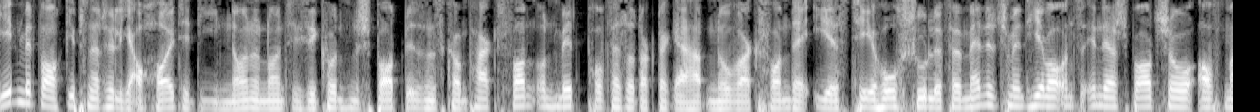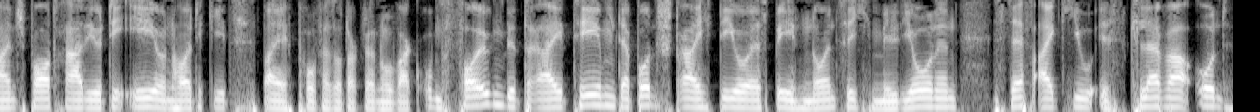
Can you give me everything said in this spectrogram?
jeden Mittwoch gibt's natürlich auch heute die 99 Sekunden Sportbusiness Kompakt von und mit Professor Dr. Gerhard Nowak von der IST Hochschule für Management hier bei uns in der Sportshow auf meinsportradio.de und heute geht's bei Professor Dr. Nowak um folgende drei Themen. Der Bund streicht DOSB 90 Millionen, Steph IQ ist clever und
